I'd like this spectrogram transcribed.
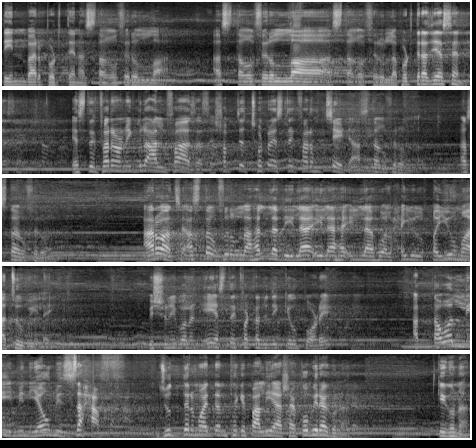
তিনবার পড়তেন আস্তাগফিরুল্লাহ। আস্তাগফিরুল্লাহ আস্তাগফিরুল্লাহ। পড়তে রাজি আছেন? ইস্তেগফারের অনেকগুলো আলফাজ আছে। সবচেয়ে ছোট ইস্তেগফার হচ্ছে এটা, আস্তাগফিরুল্লাহ আস্তাগফিরুল্লাহ। আরও আছে, আস্তাগফিরুল্লাহ আল্লাযী লা ইলাহা ইল্লা হুয়াল হাইয়ুল কাইয়্যুম আতুবু ইলাইহি। বিষ্ণু বলেন, এই ইস্তেগফারটা যদি কেউ পড়ে আর তাওয়াল্লি মিন ইয়াউমিজ জাহাফ যুদ্ধের ময়দান থেকে পালিয়ে আসা কবিরা গুনাহ। কি গুনাহ?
